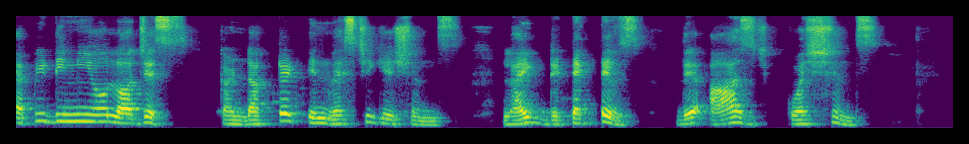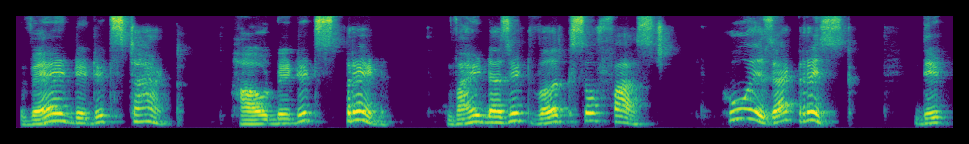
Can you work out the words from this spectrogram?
epidemiologists conducted investigations. Like detectives, they asked questions. Where did it start? How did it spread? Why does it work so fast? Who is at risk? They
